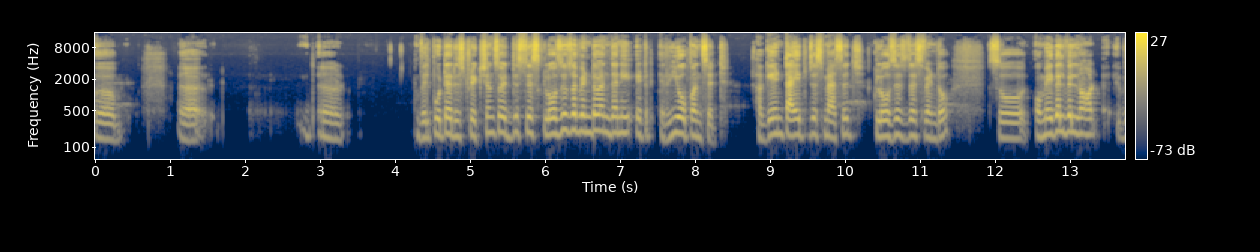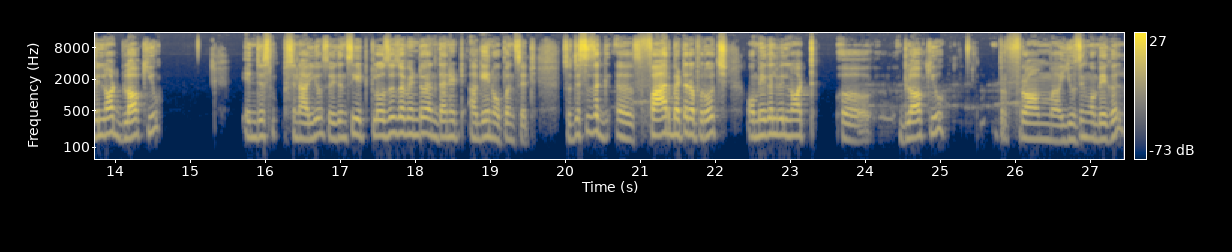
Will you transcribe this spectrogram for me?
uh, uh, uh, will put a restriction. So it, this just closes the window and then it, it reopens it again types this message closes this window. So omegle will not will not block you in this scenario. So you can see it closes the window and then it again opens it. So this is a, a far better approach. Omegle will not uh, block you from uh, using omegle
